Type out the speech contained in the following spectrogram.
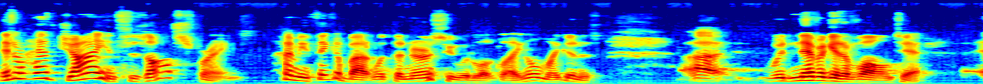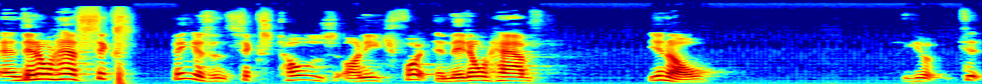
they don't have giants as offsprings. I mean, think about what the nursery would look like. Oh my goodness. Uh, would never get a volunteer. And they don't have six fingers and six toes on each foot, and they don't have, you know, you know, t-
